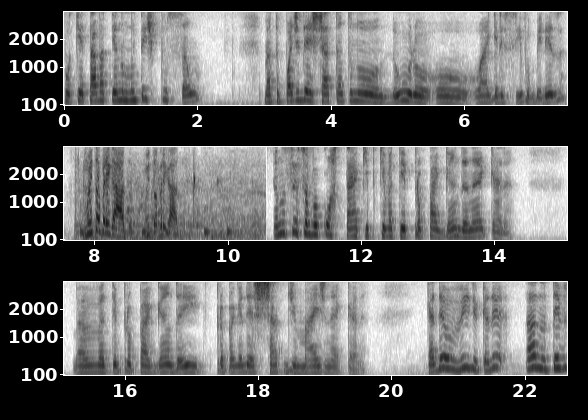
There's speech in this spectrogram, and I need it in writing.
porque tava tendo muita expulsão. Mas tu pode deixar tanto no duro ou, ou agressivo, beleza? Muito obrigado, muito obrigado. Eu não sei se eu vou cortar aqui porque vai ter propaganda, né, cara? Vai ter propaganda aí. Propaganda é chato demais, né, cara? Cadê o vídeo? Cadê? Ah, não teve,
